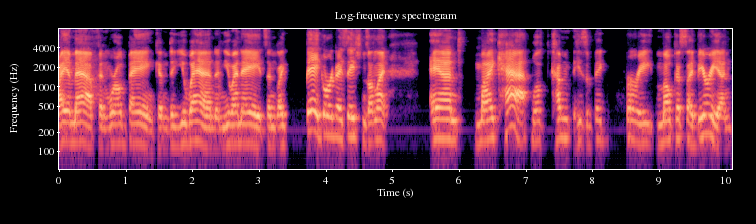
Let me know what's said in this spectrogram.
IMF and World Bank and the UN and UNAIDS and like big organizations online and my cat will come, he's a big furry mocha Siberian,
